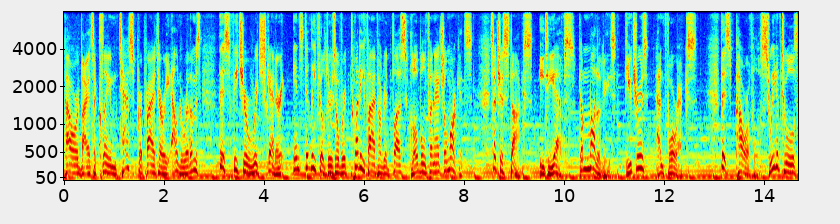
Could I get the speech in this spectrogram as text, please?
Powered by its acclaimed TAS proprietary algorithms, this feature rich scanner instantly filters over 2,500 plus global financial markets, such as stocks, ETFs, commodities, futures, and Forex. This powerful suite of tools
